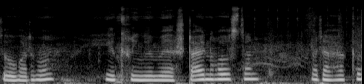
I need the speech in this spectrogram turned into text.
So, warte mal. Hier kriegen wir mehr Stein raus dann. Mit der Hacke.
